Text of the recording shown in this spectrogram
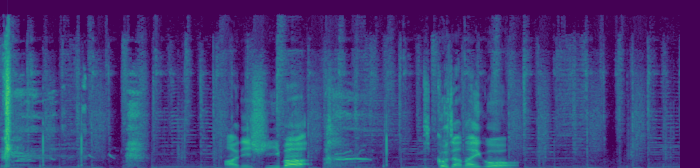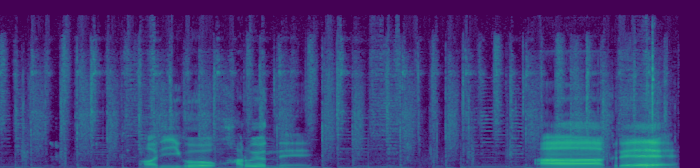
아니 씨바 니 거잖아 이거. 아니 이거 화로였네. 아 그래.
